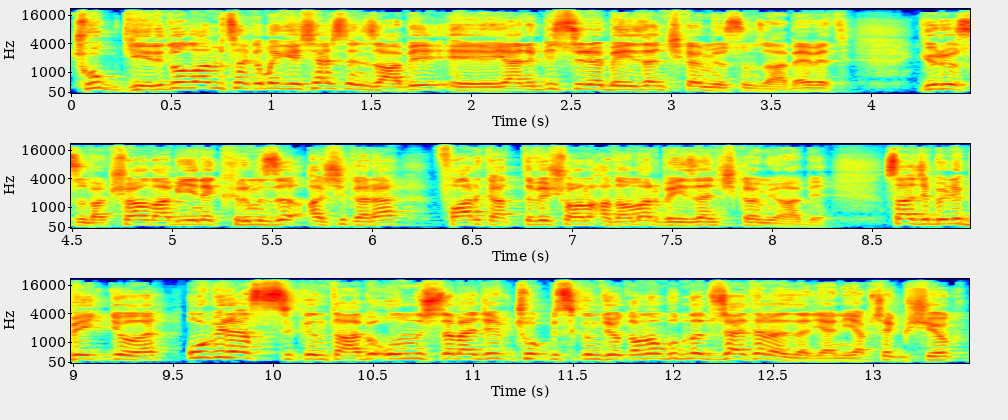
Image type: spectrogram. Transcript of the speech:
çok geride olan bir takıma geçerseniz abi e, yani bir süre base'den çıkamıyorsunuz abi. Evet. Görüyorsunuz bak şu an abi yine kırmızı açık ara fark attı ve şu an adamlar base'den çıkamıyor abi. Sadece böyle bekliyorlar. O biraz sıkıntı abi. Onun dışında bence çok bir sıkıntı yok ama bunu da düzeltemezler. Yani yapacak bir şey yok.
